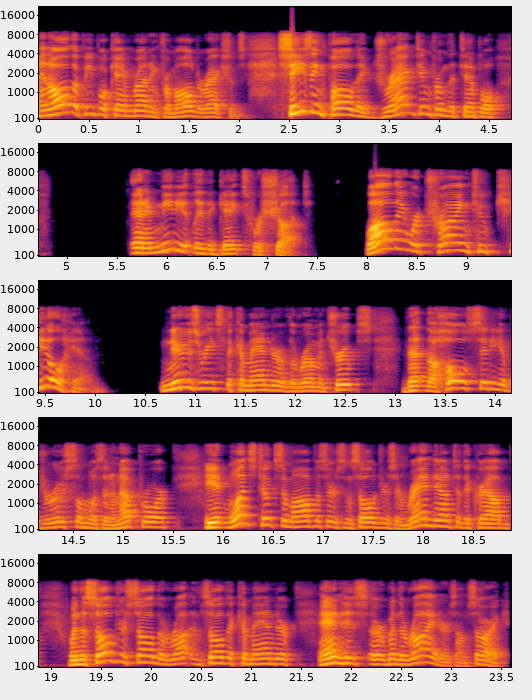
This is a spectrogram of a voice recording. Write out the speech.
And all the people came running from all directions. Seizing Paul, they dragged him from the temple, and immediately the gates were shut. While they were trying to kill him, News reached the commander of the Roman troops that the whole city of Jerusalem was in an uproar. He at once took some officers and soldiers and ran down to the crowd. When the soldiers saw the saw the commander and his or when the rioters, I'm sorry,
